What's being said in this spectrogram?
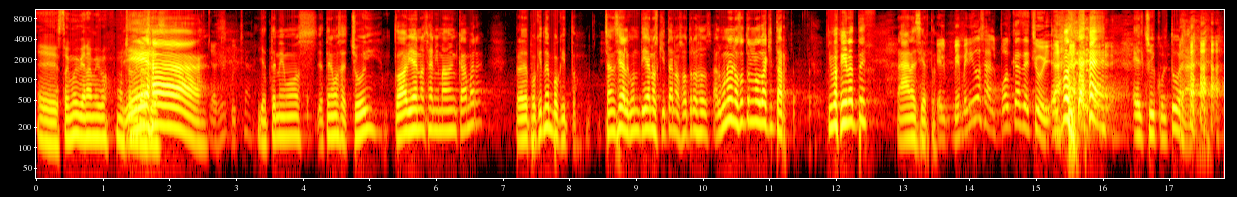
Eh, estoy muy bien, amigo. Muchas gracias. ¡Vieja! Ya se escucha. Ya tenemos, ya tenemos a Chuy. Todavía no se ha animado en cámara, pero de poquito en poquito. Chance algún día nos quita a nosotros. Alguno de nosotros nos va a quitar. Imagínate. Ah, no es cierto. El- bienvenidos al podcast de Chuy. El, Chuy Cultura.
